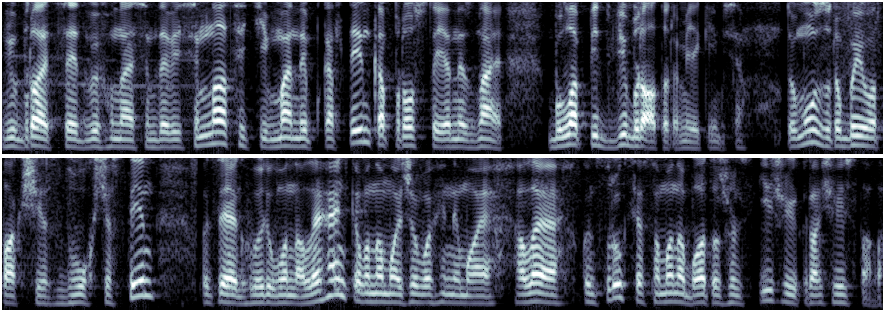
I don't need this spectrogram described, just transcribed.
Вібрація двигуна SMD18, і в мене б картинка просто, я не знаю, була під вібратором якимось. Тому зробив отак ще з двох частин. Оце, як говорю, вона легенька, вона майже ваги не має, але конструкція сама набагато жорсткішою і кращою стала.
